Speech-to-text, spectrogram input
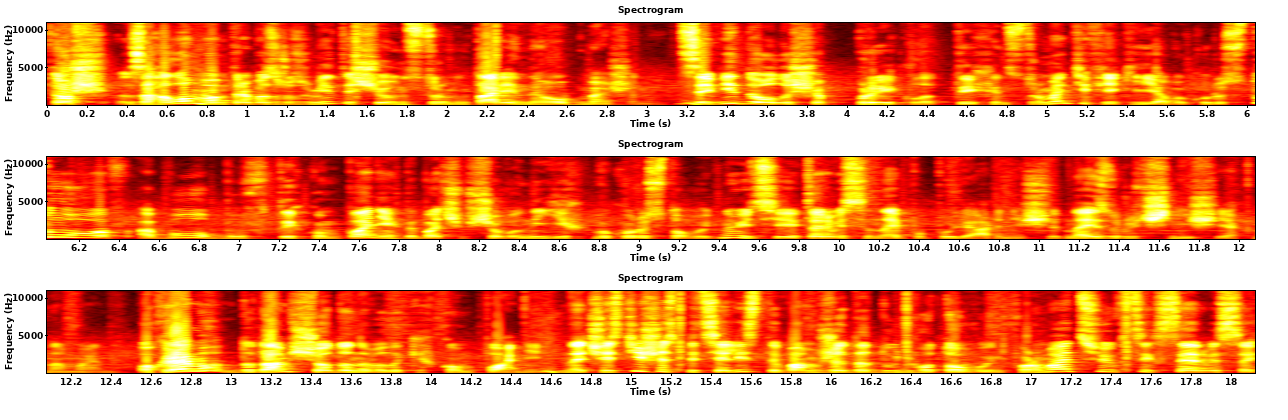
Тож загалом вам треба зрозуміти, що інструментарій не обмежений. Це відео лише приклад тих інструментів, які я використовував, або був в тих компаніях, де бачив, що вони їх використовують. Ну і ці сервіси найпопулярніші, найзручніші, як на мене. Окремо додам щодо невеликих компаній. Найчастіше спеціалісти вам вже дадуть готову інформацію в цих сервісах,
